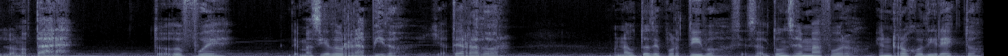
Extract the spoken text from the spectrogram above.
lo notara. Todo fue demasiado rápido y aterrador. Un auto deportivo se saltó un semáforo en rojo directo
